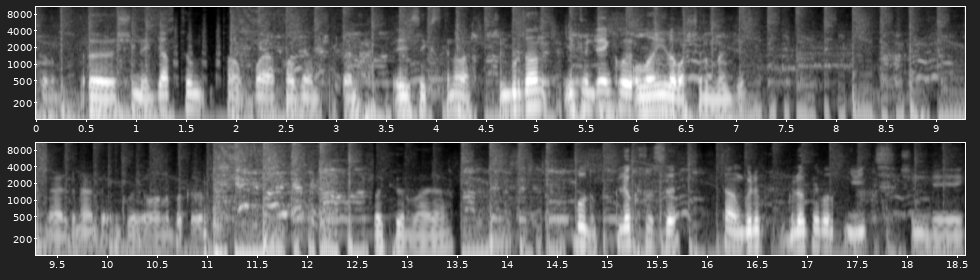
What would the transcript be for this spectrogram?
bakalım. Ee, şimdi yaptığım tamam bayağı fazla yapmışım ben 58 tane var. Şimdi buradan ilk önce en kolay olanıyla başlayalım bence. Nerede nerede en kolay olanı bakalım. Bakıyorum hala. Buldum. Glock. Tamam Glock, Glock yapalım. Evet. Şimdi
